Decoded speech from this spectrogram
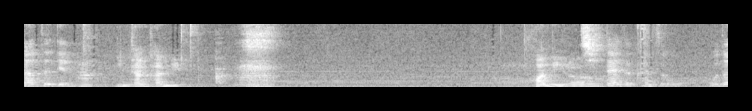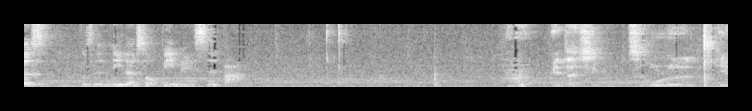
要再点它。你看看你，换你了。期待的看着我，我的不是你的手臂没事吧？别担心，吃过的盐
